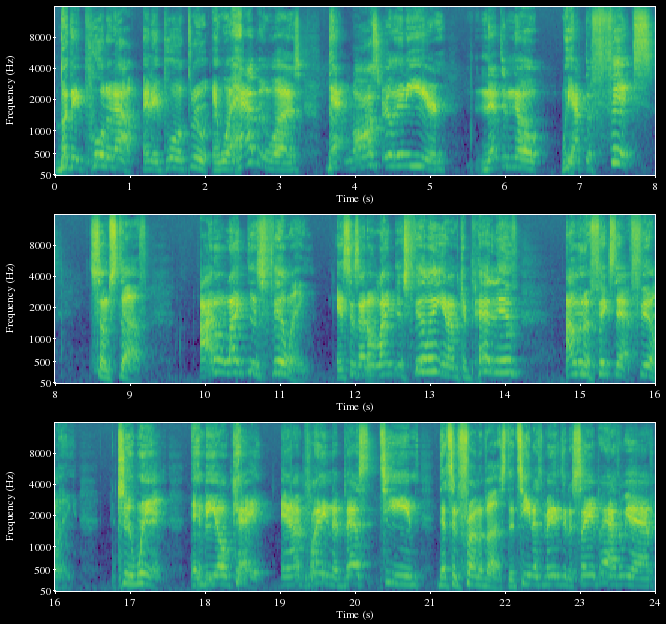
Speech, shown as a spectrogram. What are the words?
But they pulled it out and they pulled through. And what happened was that loss early in the year let them know we have to fix some stuff. I don't like this feeling. And since I don't like this feeling and I'm competitive, I'm going to fix that feeling to win and be okay and I'm playing the best team that's in front of us, the team that's made it to the same path we have,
